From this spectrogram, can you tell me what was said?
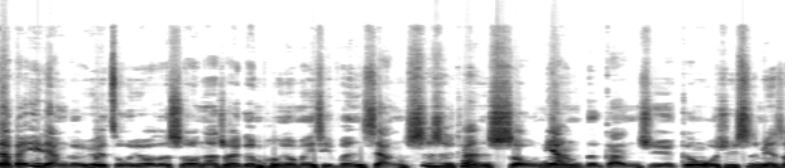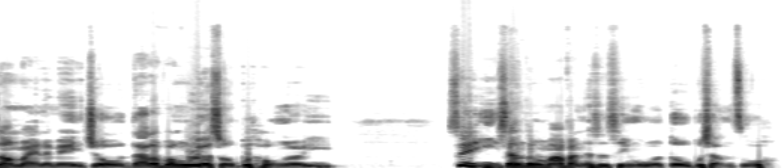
大概一两个月左右的时候，拿出来跟朋友们一起分享，试试看手酿的感觉，跟我去市面上买的美酒达到风味有什么不同而已。所以以上这么麻烦的事情，我都不想做。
